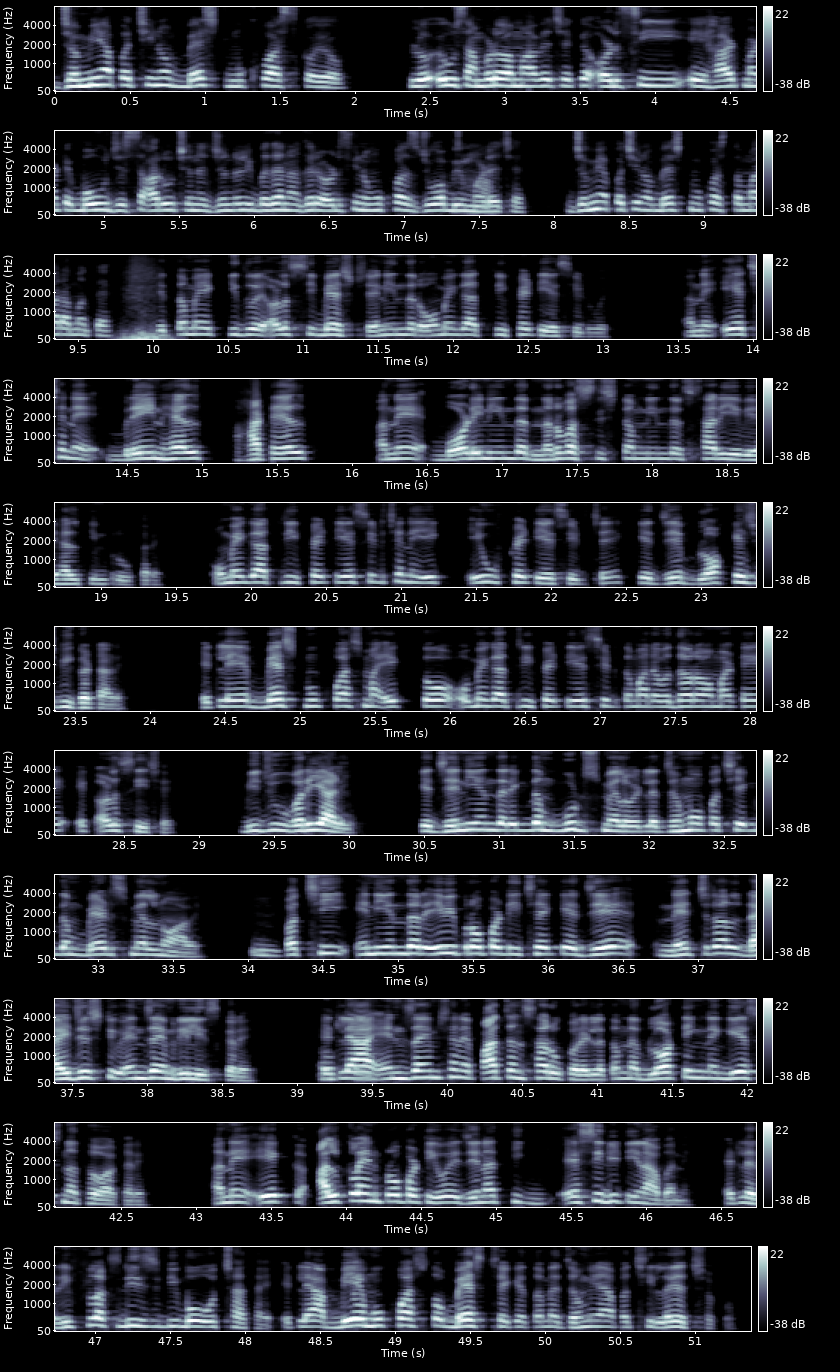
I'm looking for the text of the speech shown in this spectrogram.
જમ્યા પછીનો બેસ્ટ મુખવાસ કયો? લો એવું સાંભળવામાં આવે છે કે અળસી એ હાર્ટ માટે બહુ જ સારું છે ને જનરલી બધાના ઘરે અળસીનો મુખવાસ જોવા બી મળે છે. જમ્યા પછીનો બેસ્ટ મુખવાસ તમારા મતે? એ તમે એક કીધું એ અળસી બેસ્ટ છે. એની અંદર ઓમેગા થ્રી ફેટી એસિડ હોય. અને એ છે ને બ્રેઇન હેલ્થ હાર્ટ હેલ્થ અને બોડીની અંદર નર્વસ સિસ્ટમની અંદર સારી એવી હેલ્થ ઇમ્પ્રૂવ કરે. ઓમેગા થ્રી ફેટી એસિડ છે ને એક એવું ફેટી એસિડ છે કે જે બ્લોકેજ બી ઘટાડે. એટલે એ બેસ્ટ મુખવાસમાં એક તો ઓમેગા થ્રી ફેટી એસિડ તમારે વધારવા માટે એક અળસી છે. બીજું વરિયાળી કે જેની અંદર એકદમ ગુડ સ્મેલ હોય એટલે જમો પછી એકદમ બેડ સ્મેલ નો આવે. પછી એની અંદર એવી પ્રોપર્ટી છે કે જે નેચરલ ડાયજેસ્ટિવ એન્ઝાઇમ રિલીઝ કરે. એટલે આ એન્ઝાઇમ છે ને પાચન સારું કરે એટલે તમને બ્લોટિંગ ને ગેસ ન થવા કરે. અને એક આલ્કલાઇન પ્રોપર્ટી હોય જેનાથી એસિડિટી ના બને. એટલે રિફ્લક્સ ડિઝીઝ બી બહુ ઓછા થાય. એટલે આ બે મુખવાસ તો બેસ્ટ છે કે તમે જમ્યા પછી લઈ જ શકો.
